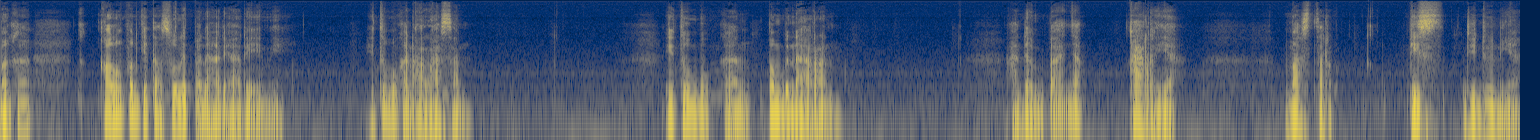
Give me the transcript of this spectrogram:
Maka kalaupun kita sulit pada hari-hari ini, itu bukan alasan. Itu bukan pembenaran. Ada banyak karya masterpiece di dunia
